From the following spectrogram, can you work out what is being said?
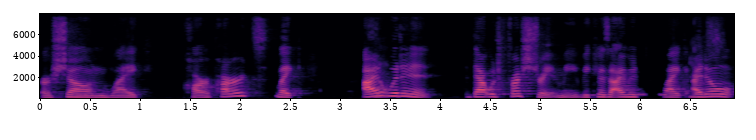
or shown like car parts, like I yeah. wouldn't, that would frustrate me because I would like, yes. I don't,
